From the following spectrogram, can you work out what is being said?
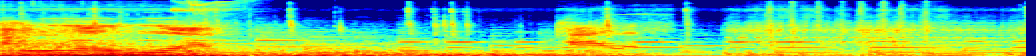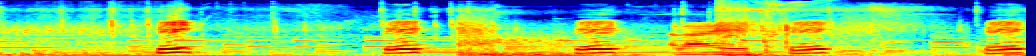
ทำเฮียเฮียตายแล้วปิกปิกปิกอะไรปิกปิก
